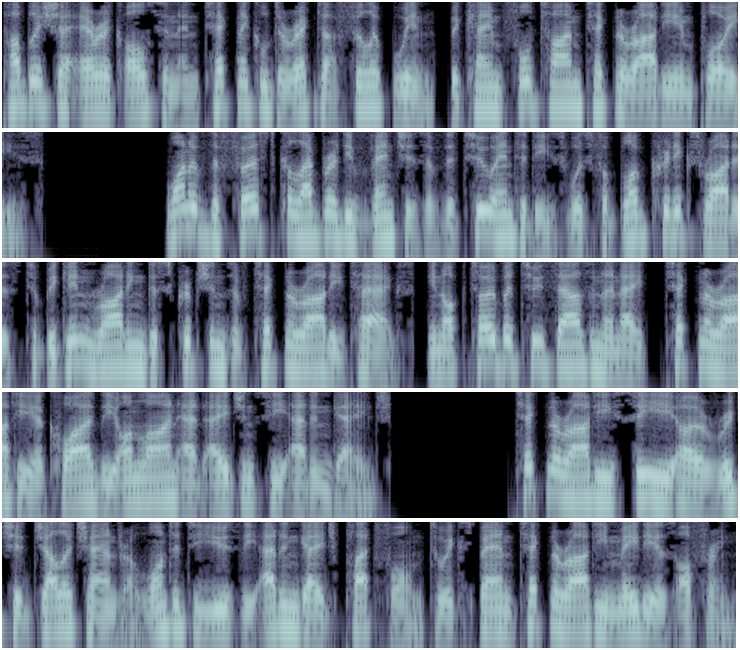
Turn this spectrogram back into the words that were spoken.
publisher Eric Olsen and technical director Phillip Winn, became full-time Technorati employees. One of the first collaborative ventures of the two entities was for Blogcritics writers to begin writing descriptions of Technorati tags. In October 2008, Technorati acquired the online ad agency AdEngage. Technorati CEO Richard Jalichandra wanted to use the AdEngage platform to expand Technorati Media's offering,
